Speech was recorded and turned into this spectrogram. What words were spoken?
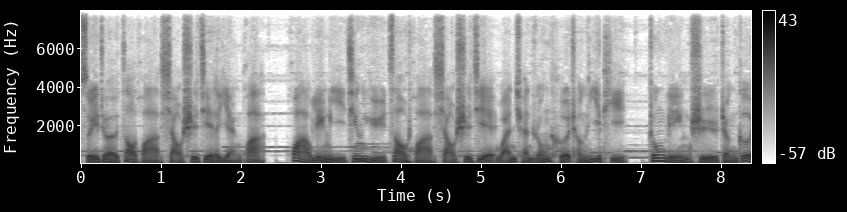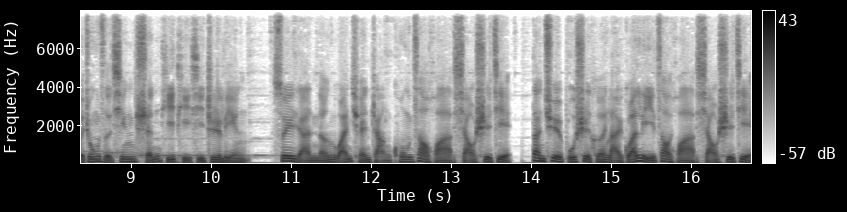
随着造化小世界的演化，化灵已经与造化小世界完全融合成一体。中灵是整个中子星神体体系之灵，虽然能完全掌控造化小世界，但却不适合来管理造化小世界。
